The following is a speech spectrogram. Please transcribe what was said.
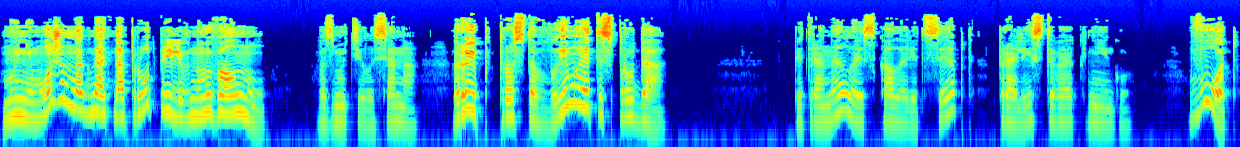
Мы не можем нагнать на пруд приливную волну, возмутилась она. Рыб просто вымоет из пруда. Петронелла искала рецепт, пролистывая книгу. Вот,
